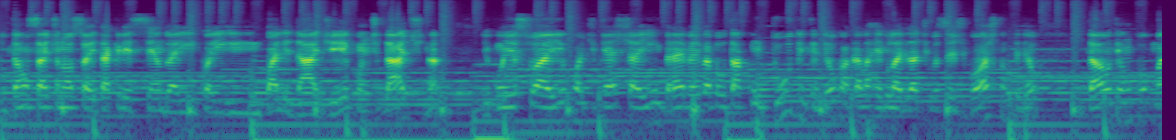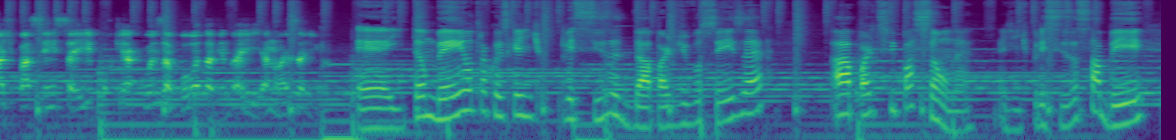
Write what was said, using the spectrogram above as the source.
Então o site nosso aí tá crescendo aí em, qualidade e quantidade, né? E com isso aí, o podcast aí em breve aí vai voltar com tudo, entendeu? Com aquela regularidade que vocês gostam, entendeu? Então tem um pouco mais de paciência aí, porque a coisa boa tá vindo aí. É aí, mano. É, e também outra coisa que a gente precisa da parte de vocês é a participação, né? A gente precisa saber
